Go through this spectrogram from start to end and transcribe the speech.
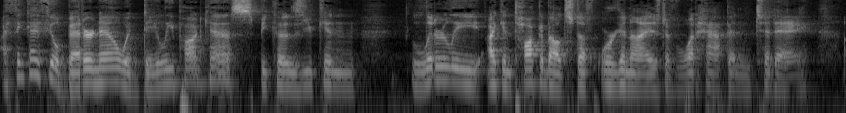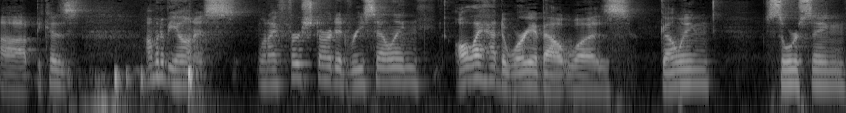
I think I feel better now with daily podcasts because you can literally I can talk about stuff organized of what happened today. Uh, because I'm gonna be honest, when I first started reselling, all I had to worry about was going, sourcing,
